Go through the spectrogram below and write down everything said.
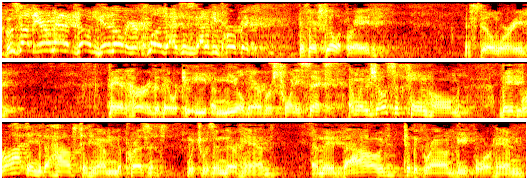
who's got the aromatic gum? Get it over here. Come on, guys, this has got to be perfect. Because they're still afraid. They're still worried. They had heard that they were to eat a meal there. Verse 26. And when Joseph came home, they brought into the house to him the present which was in their hand, and they bowed to the ground before him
